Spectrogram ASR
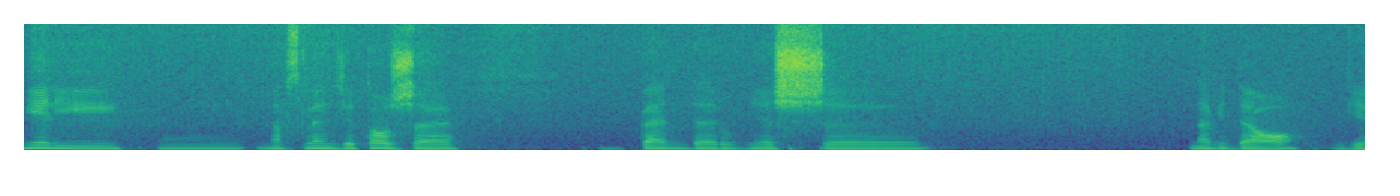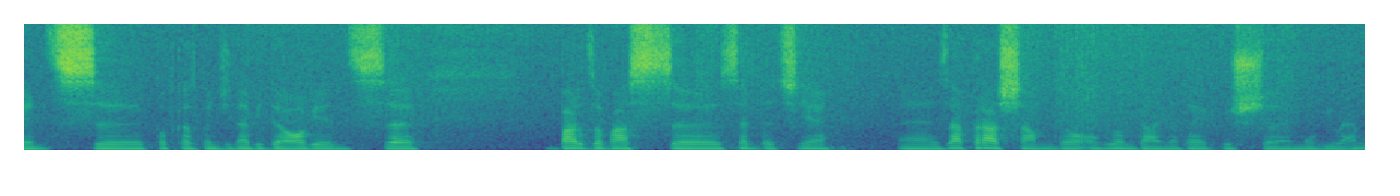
mieli na względzie to, że będę również na wideo, więc podcast będzie na wideo, więc bardzo Was serdecznie zapraszam do oglądania, tak jak już mówiłem.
